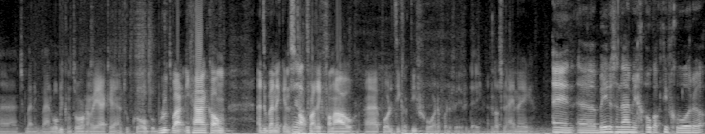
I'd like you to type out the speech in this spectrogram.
Eh, toen ben ik bij een lobbykantoor gaan werken en toen kroop het bloed waar het niet gaan kan. En toen ben ik in de Ja. stad waar ik van hou eh, politiek actief geworden voor de VVD. En dat is Nijmegen. En eh, ben je dus in Nijmegen ook actief geworden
